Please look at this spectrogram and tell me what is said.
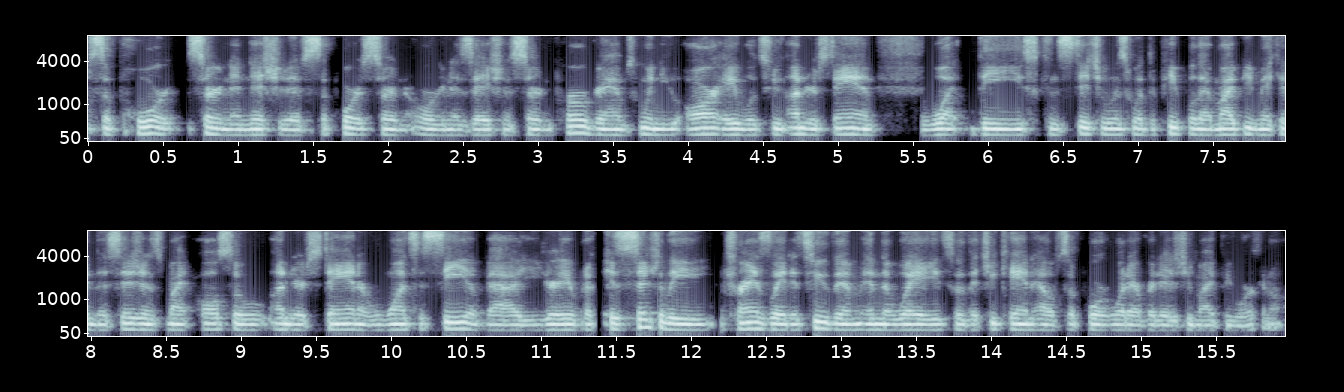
support certain initiatives, support certain organizations, certain programs when you are able to understand what these constituents, what the people that might be making decisions might also understand or want to see a value. You're able to essentially translate it to them in the way so that you can help support whatever it is you might be working on.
